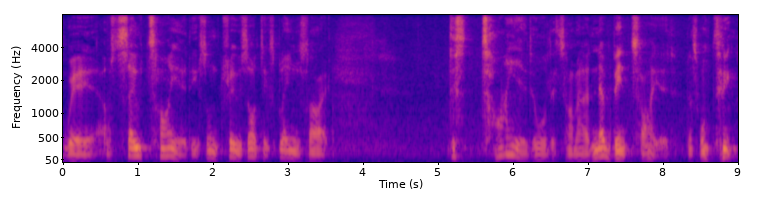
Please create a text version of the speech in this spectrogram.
where I was so tired. It's untrue. It's hard to explain. It's like just tired all the time, and I'd never been tired. That's one thing,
